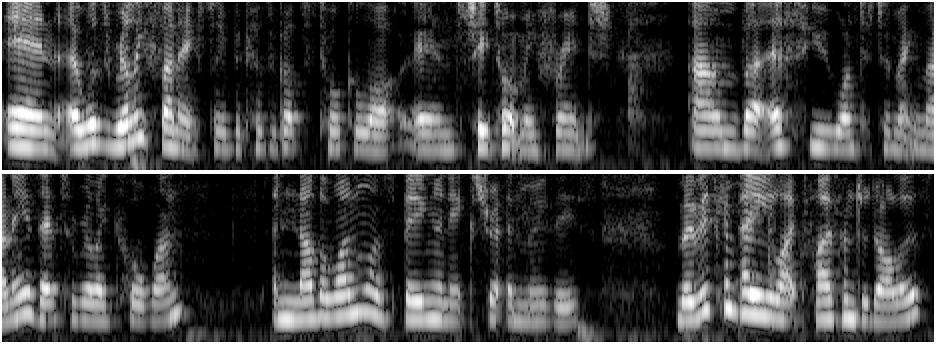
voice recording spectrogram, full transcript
and it was really fun actually because we got to talk a lot, and she taught me French. Um, but if you wanted to make money, that's a really cool one. Another one was being an extra in movies. Movies can pay you like five hundred dollars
